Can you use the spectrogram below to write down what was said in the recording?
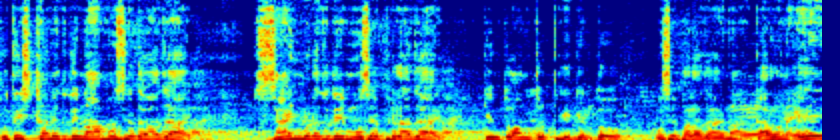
প্রতিষ্ঠানে যদি না মুছে দেওয়া যায়, সাইনবোর্ডে যদি মুছে ফেলা যায়, কিন্তু অন্তর থেকে কিন্তু মুছে ফেলা যায় না। কারণ এই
